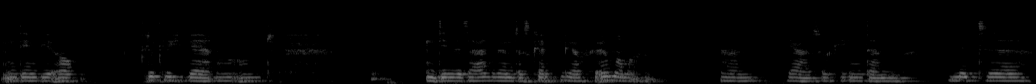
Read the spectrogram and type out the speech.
in dem wir auch glücklich wären und in dem wir sagen würden, das könnten wir auch für immer machen. Ähm, ja, so ging dann Mitte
